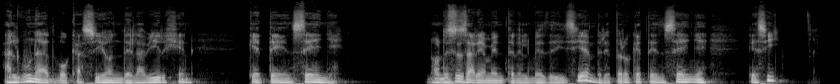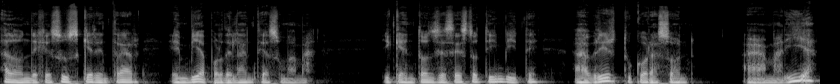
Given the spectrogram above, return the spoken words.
alguna advocación de la Virgen que te enseñe, no necesariamente en el mes de diciembre, pero que te enseñe que sí, a donde Jesús quiere entrar, envía por delante a su mamá, y que entonces esto te invite a abrir tu corazón a María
